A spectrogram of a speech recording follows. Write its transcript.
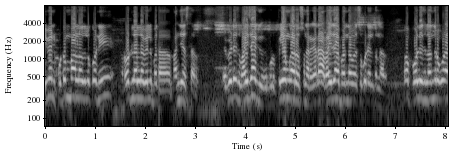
ఈవెన్ కుటుంబాలను వదులుకొని రోడ్లలో వెళ్ళి పనిచేస్తారు. ఎవ్రీడేస్ వైజాగ్ ఇప్పుడు పిఎం గారు వస్తున్నారు కదా వైజాగ్ బందోబస్తు కూడా వెళ్తున్నారు. సో పోలీసులందరూ కూడా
